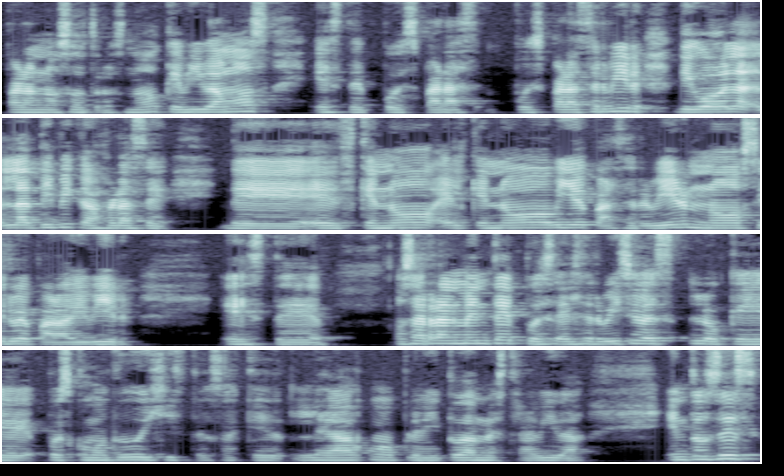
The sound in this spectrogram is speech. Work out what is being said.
para nosotros, ¿no? Que vivamos, este, pues para, pues para servir. Digo, la, típica frase de el que no, el que no vive para servir no sirve para vivir. Este, o sea, realmente, pues el servicio es lo que, pues como tú dijiste, o sea, que le da como plenitud a nuestra vida. Entonces,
